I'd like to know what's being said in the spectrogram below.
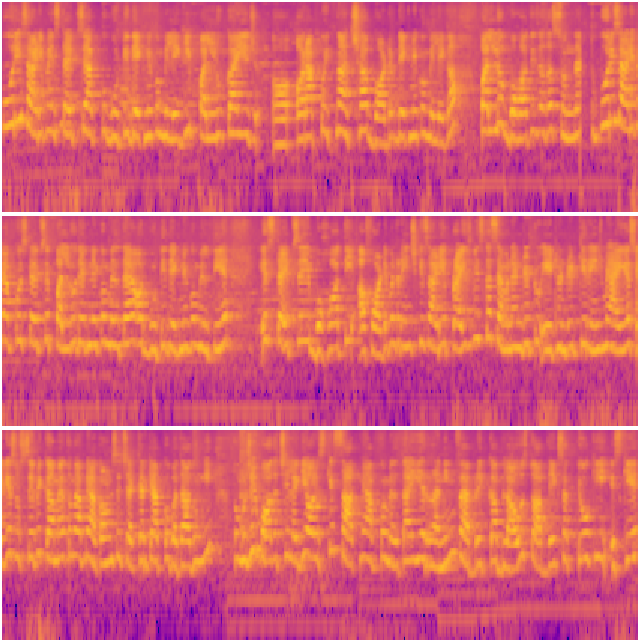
पूरी साड़ी पे इस टाइप से आपको बूटी देखने को मिलेगी। पल्लू का ये जो और आपको इतना अच्छा बॉर्डर देखने को मिलेगा। पल्लू बहुत ही ज़्यादा सुंदर। तो पूरी साड़ी पे आपको इस टाइप से पल्लू देखने को मिलता है और बूटी देखने को मिलती है। इस टाइप से ये बहुत ही अफोर्डेबल रेंज की साड़ी है। प्राइस भी इसका 700 टू 800 की रेंज में आई है। उससे भी कम है तो मैं अपने अकाउंट से चेक करके आपको बता दूँगी। तो मुझे बहुत अच्छी लगी और इसके साथ में आपको मिलता है ये रनिंग फैब्रिक का ब्लाउज तो आप देख सकते हो कि इसके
